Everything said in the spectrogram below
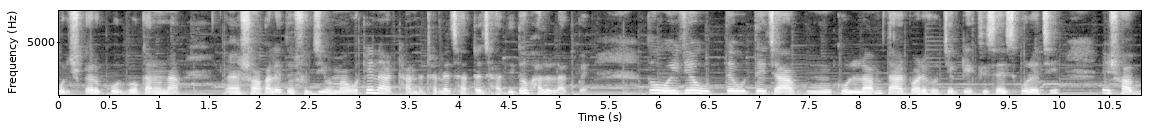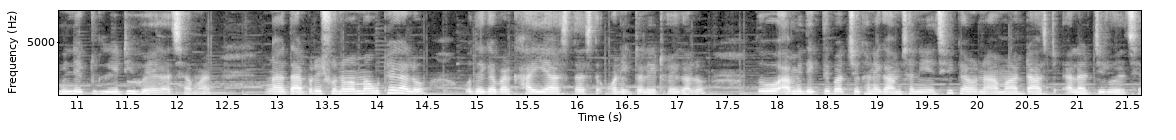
পরিষ্কার করব কেননা সকালে তো সূর্যি মামা ওঠে না, ঠান্ডা ঠান্ডা ছাদটা ঝাড় দিতেও ভালো লাগবে। তো ওই যে উঠতে উঠতে চা করলাম। তারপরে হচ্ছে একটু এক্সারসাইজ করেছি। সব মিলে একটু লেটই হয়ে গেছে আমার। তারপরে সোনা মামা উঠে গেল। ওদেরকে আবার খাইয়ে আস্তে আস্তে অনেকটা লেট হয়ে গেল। তো আমি দেখতে পাচ্ছি এখানে গামছা নিয়েছি, কেননা আমার ডাস্ট অ্যালার্জি রয়েছে।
